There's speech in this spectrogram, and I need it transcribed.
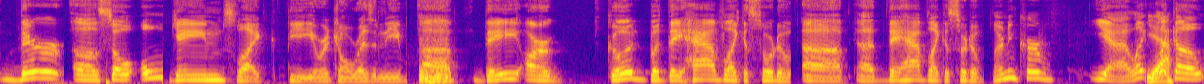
they're uh so old games like the original resident evil uh they are good, but they have like a sort of uh, uh they have like a sort of learning curve. Yeah, like Yeah. like a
